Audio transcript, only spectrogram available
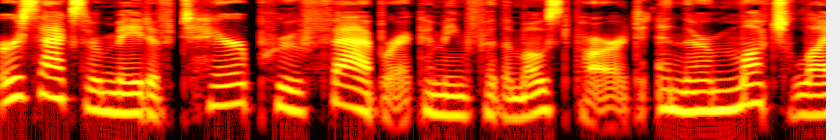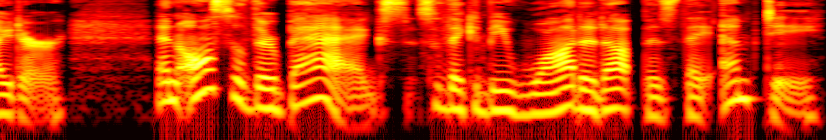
Ursacks are made of tear proof fabric, I mean, for the most part, and they're much lighter. And also, they're bags, so they can be wadded up as they empty.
